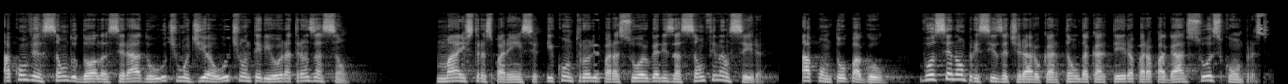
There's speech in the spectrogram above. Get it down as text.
a conversão do dólar será do último dia útil anterior à transação. Mais transparência e controle para sua organização financeira. Apontou Pagou. Você não precisa tirar o cartão da carteira para pagar suas compras.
